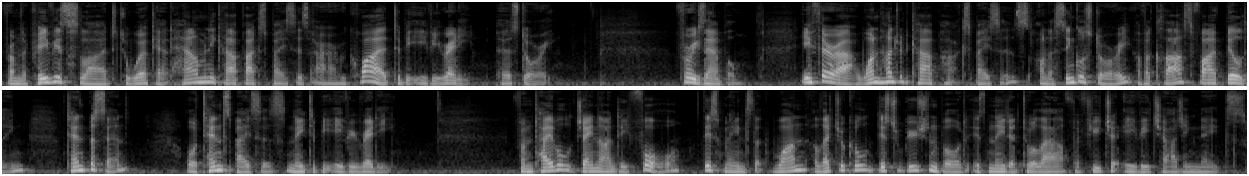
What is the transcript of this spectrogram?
from the previous slide to work out how many car park spaces are required to be EV ready per story. For example, if there are 100 car park spaces on a single story of a Class 5 building, 10% or 10 spaces need to be EV ready. From table J9D4, this means that one electrical distribution board is needed to allow for future EV charging needs.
